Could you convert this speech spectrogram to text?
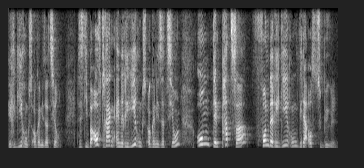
Regierungsorganisation. Das heißt, die beauftragen eine Regierungsorganisation, um den Patzer von der Regierung wieder auszubügeln.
